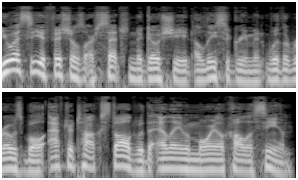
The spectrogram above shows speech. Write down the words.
USC officials are set to negotiate a lease agreement with the Rose Bowl after talks stalled with the LA Memorial Coliseum.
